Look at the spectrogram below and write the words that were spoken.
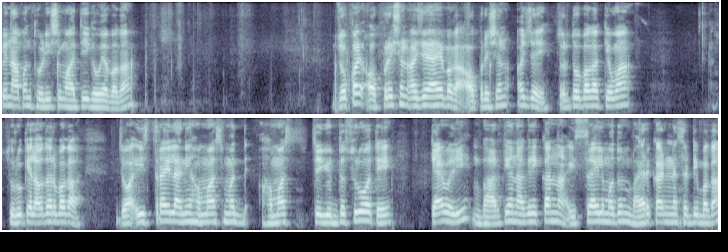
पण आपण थोडीशी माहिती घेऊया बघा. जो काही ऑपरेशन अजय आहे बघा ऑपरेशन अजय. तर तो बघा केव्हा सुरू केला होता तर बघा जेव्हा इस्रायल आणि हमासमध्ये हमासचे युद्ध सुरू होते त्यावेळी भारतीय नागरिकांना इस्रायलमधून बाहेर काढण्यासाठी बघा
